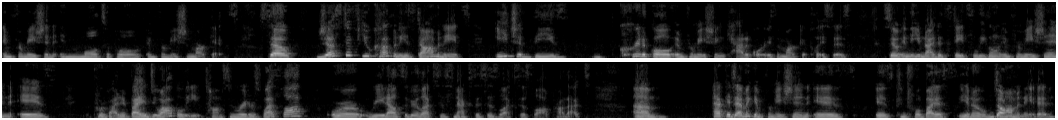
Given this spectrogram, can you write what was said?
information in multiple information markets. So just a few companies dominates each of these critical information categories and marketplaces. So in the United States, legal information is provided by a duopoly, Thomson Reuters Westlaw or Reed Elsevier LexisNexis's Lexis Law product. Um, academic information is is controlled by a you know dominated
